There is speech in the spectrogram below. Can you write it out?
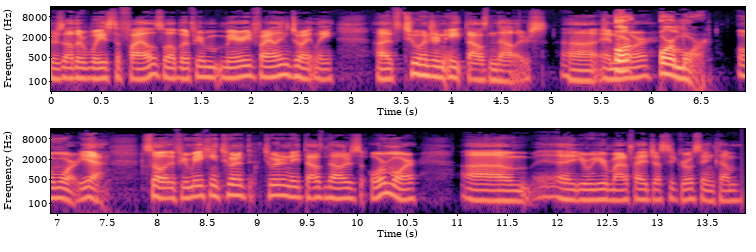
there's other ways to file as well, but if you're married filing jointly, uh, it's two hundred eight thousand dollars uh, and Or, more or more. or more. Yeah. So if you're making two hundred two hundred eight thousand dollars or more, um, uh, your your modified adjusted gross income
